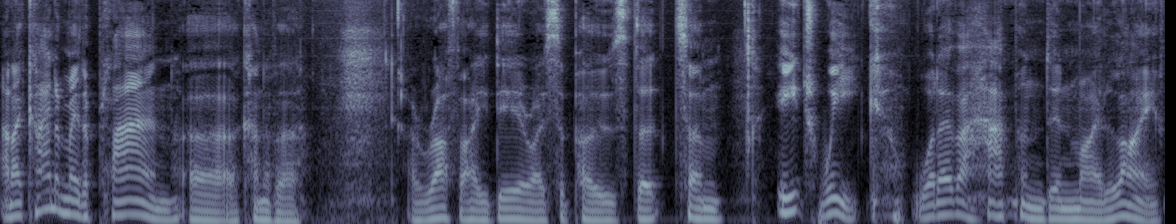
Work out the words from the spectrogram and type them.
And I kind of made a plan, uh, kind of a a rough idea, I suppose, that um, each week, whatever happened in my life,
